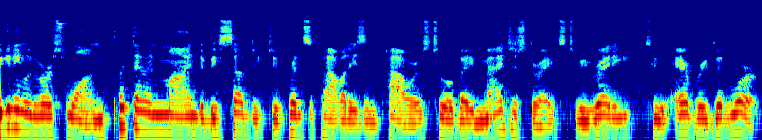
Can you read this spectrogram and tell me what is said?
beginning with verse 1 Put them in mind to be subject to principalities and powers, to obey magistrates, to be ready to every good work,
